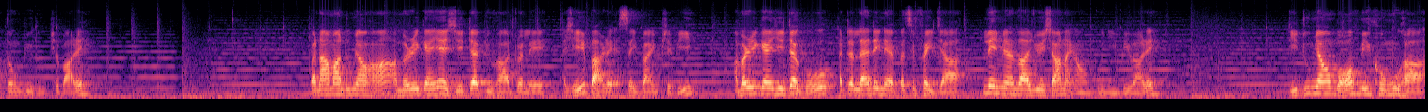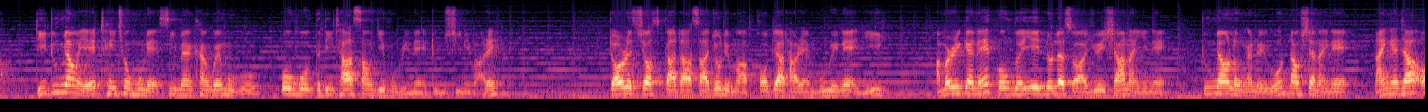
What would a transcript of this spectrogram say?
အသုံးပြုသူဖြစ်ပါတယ်။ပနာမာတူးမြောင်းဟာ American ရဲ့ရေတပ်ဗျူဟာအတွက်လည်းအရေးပါတဲ့အစိပ်ပိုင်းဖြစ်ပြီး American ရေတပ်ကို Atlantic နဲ့ Pacific ကြားလှည့်မြန်စွာရွေ့ရှားနိုင်အောင်ကူညီပေးပါတယ်။ဒီတူးမြောင်းပေါ်မိခုမှုဟာဒီတူးမြောင်းရဲ့ထိန်းချုပ်မှုနဲ့စီမံခန့်ခွဲမှုကိုပုံမတတိထားစောင့်ကြည့်မှုတွေနဲ့အတူရှိနေပါတယ်။ Doris Jones Carter စာချုပ်တွေမှာဖော်ပြထားတဲ့မူတွေနဲ့အညီအမေရိကန်နဲ့ကုန်သွယ်ရေးလွတ်လပ်စွာရွေ့ရှားနိုင်ရင်းနဲ့ တူးမြောင်းလုပ်ငန်းတွေကိုနှောက်ယှက်နိုင်တဲ့နိုင်ငံခြားဩ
